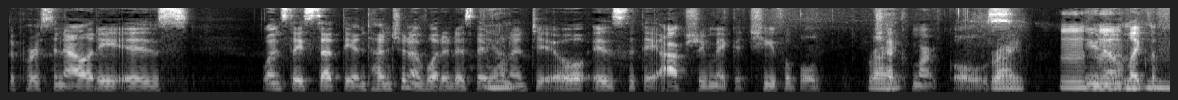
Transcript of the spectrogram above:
the personality is once they set the intention of what it is they want to do, is that they actually make achievable Right. check mark goals. Right. Mm-hmm. You know, like the mm-hmm.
